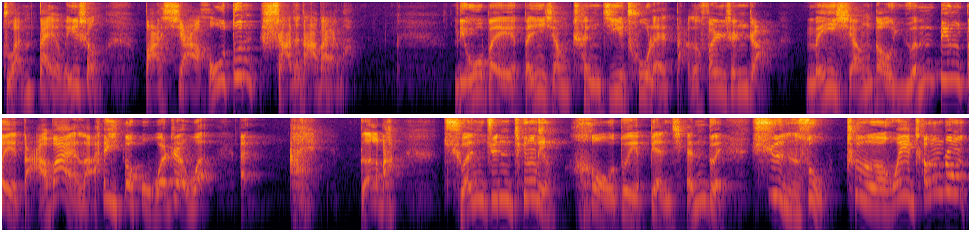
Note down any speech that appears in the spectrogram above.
转败为胜，把夏侯惇杀得大败了。刘备本想趁机出来打个翻身仗，没想到援兵被打败了。哎呦，我这我哎哎，得了吧。全军听令，后队变前队，迅速撤回城中。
